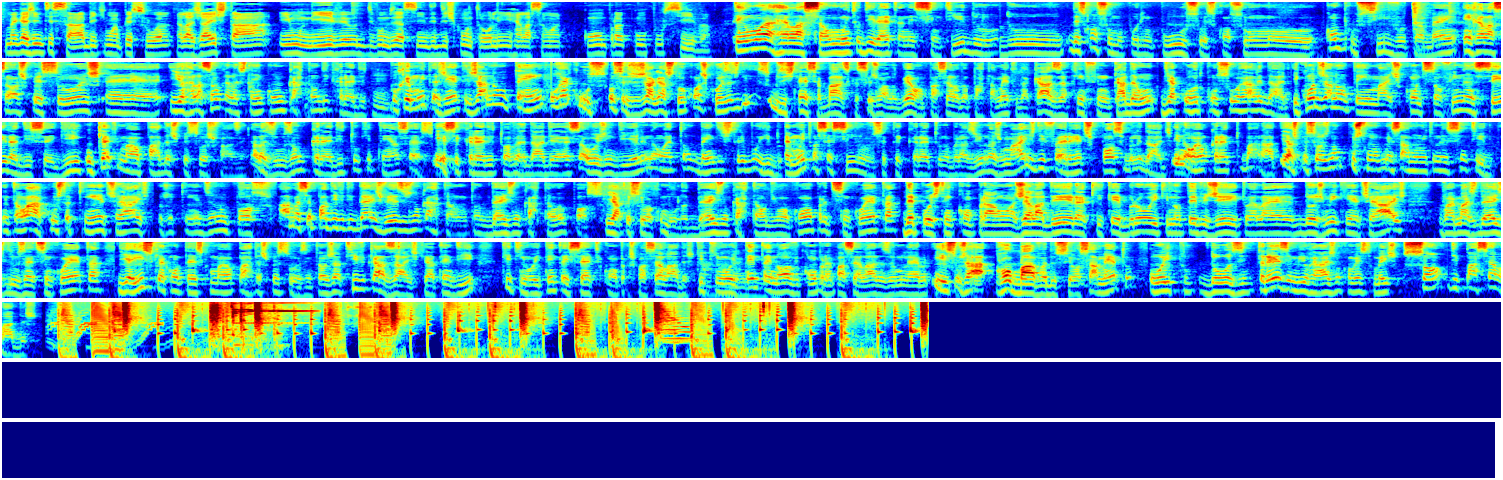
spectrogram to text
como é que a gente sabe que uma pessoa ela já está em um nível, de, vamos dizer assim, de descontrole em relação à compra compulsiva? Tem uma relação muito direta nesse sentido do desse consumo por impulso, esse consumo compulsivo também, em relação às pessoas é, e a relação que elas têm com o cartão de crédito. Hum. Porque muita gente já não tem o recurso, ou seja, já gastou com as coisas de subsistência básica, seja um aluguel, uma parcela do apartamento, da casa, enfim, cada um de acordo com sua realidade. E quando já não tem mais condição financeira de seguir, o que é que a maior parte das pessoas fazem? Elas usam crédito que tem acesso. E esse crédito, a verdade é essa, hoje em dia ele não é tão bem distribuído. É muito acessível você ter crédito no Brasil nas mais diferentes possibilidades. E não é um crédito barato. E as pessoas não costumam pensar muito nesse sentido. Então, ah, custa 500 reais. Hoje 500 eu não posso. Ah, mas você pode dividir 10 vezes no cartão. Então, 10 no cartão eu posso. E a pessoa acumula 10 no cartão de uma compra de 50, depois tem que comprar uma geladeira que quebrou e que não teve jeito, ela é R$ 2.500 vai mais 10 de 250, e é isso que acontece com a maior parte das pessoas. Então, eu já tive casais que atendi que tinham 87 compras parceladas, que tinham 89 compras parceladas, eu me lembro. E isso já roubava do seu orçamento 8, 12, 13 mil reais no começo do mês só de parceladas.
